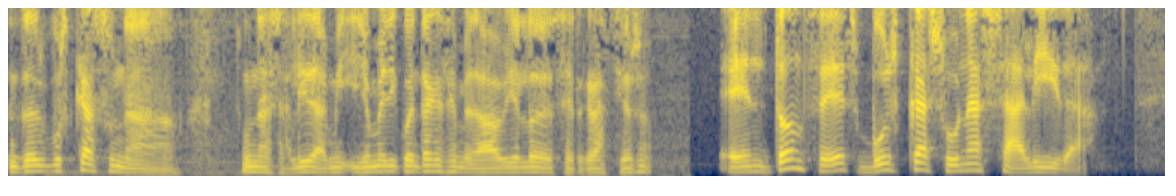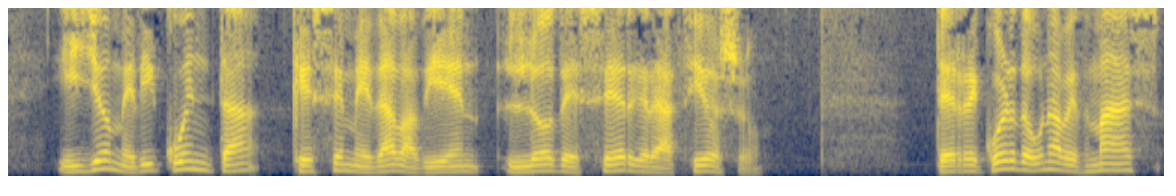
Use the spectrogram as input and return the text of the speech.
Entonces buscas una, una salida. Y yo me di cuenta que se me daba bien lo de ser gracioso. Entonces buscas una salida. Y yo me di cuenta que se me daba bien lo de ser gracioso. Te recuerdo una vez más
